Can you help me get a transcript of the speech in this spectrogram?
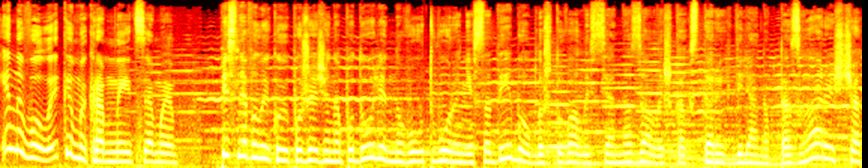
і невеликими крамницями. Після великої пожежі на Подолі новоутворені садиби облаштувалися на залишках старих ділянок та згарищах.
